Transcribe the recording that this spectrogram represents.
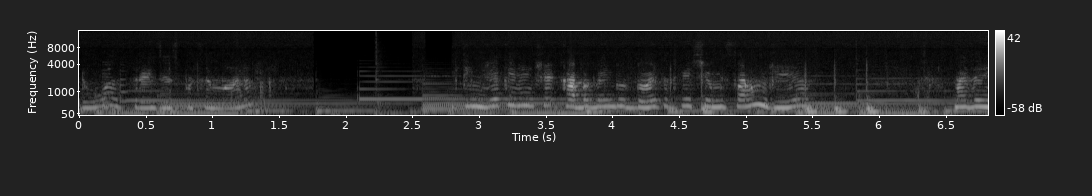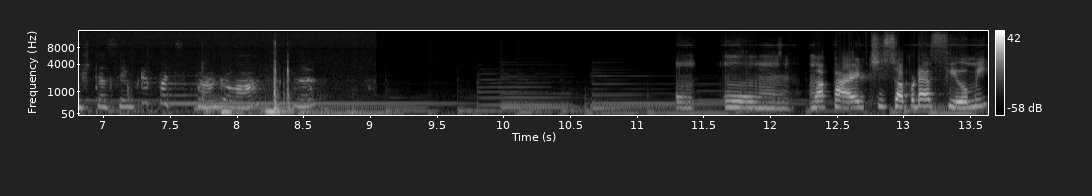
duas, três vezes por semana. Tem dia que a gente acaba vendo dois ou três filmes só num dia. Mas a gente tá sempre participando lá, né? Uma parte só pra filme.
